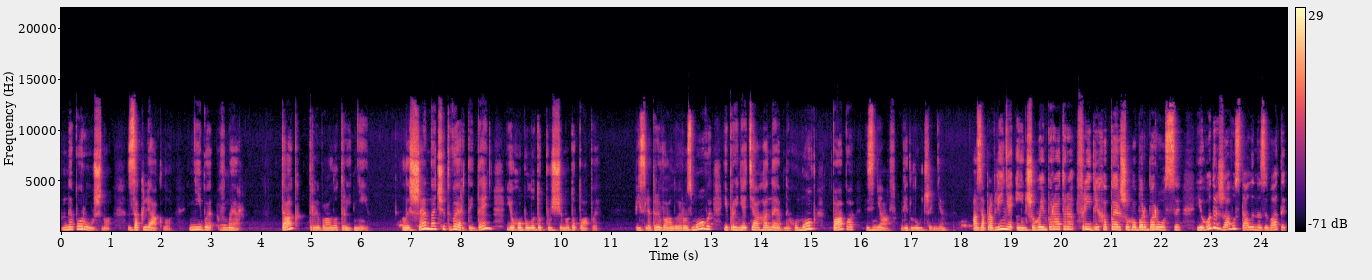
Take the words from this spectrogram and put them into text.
непорушно, заклякло, ніби вмер. Так тривало три дні. Лише на четвертий день його було допущено до папи. Після тривалої розмови і прийняття ганебних умов папа зняв відлучення. А за правління іншого імператора Фрідріха І Барбаросси його державу стали називати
